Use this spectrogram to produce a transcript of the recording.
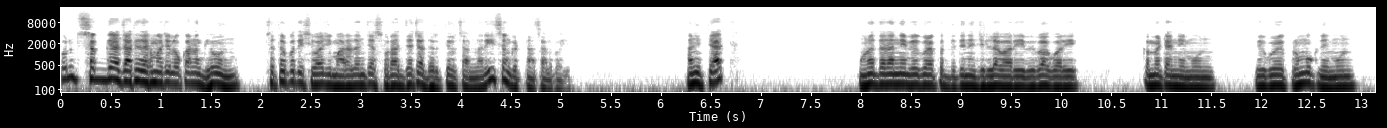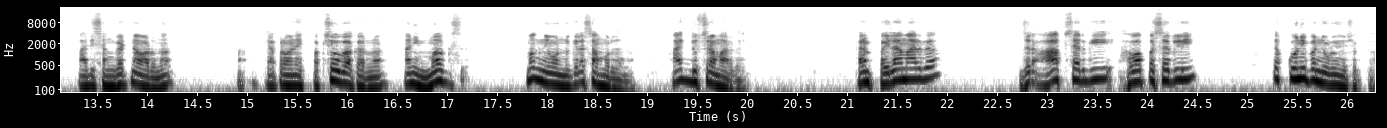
परंतु सगळ्या जाती धर्माच्या लोकांना घेऊन छत्रपती शिवाजी महाराजांच्या स्वराज्याच्या धर्तीवर चालणारी ही संघटना असायला पाहिजे. आणि त्यात उन्नतदारांनी वेगवेगळ्या पद्धतीने जिल्हावारी विभागवारी कमिट्या नेमून वेगवेगळे प्रमुख नेमून आधी संघटना वाढवणं त्याप्रमाणे एक पक्ष उभा करणं आणि मग मग निवडणुकीला सामोरं जाणं. हा एक दुसरा मार्ग आहे. कारण पहिला मार्ग जर आपसारखी हवा पसरली तर कोणी पण निवडून येऊ शकतं.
